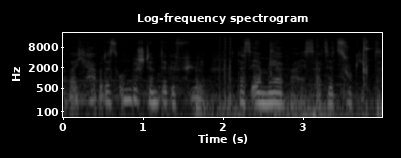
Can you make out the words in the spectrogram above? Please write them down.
Aber ich habe das unbestimmte Gefühl, dass er mehr weiß, als er zugibt.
